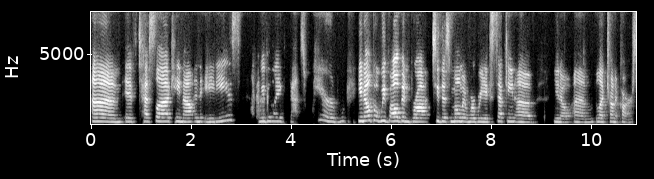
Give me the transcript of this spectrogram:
um, if Tesla came out in the 80s, we'd be like, that's weird, you know, but we've all been brought to this moment where we're accepting of, you know, um, electronic cars.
